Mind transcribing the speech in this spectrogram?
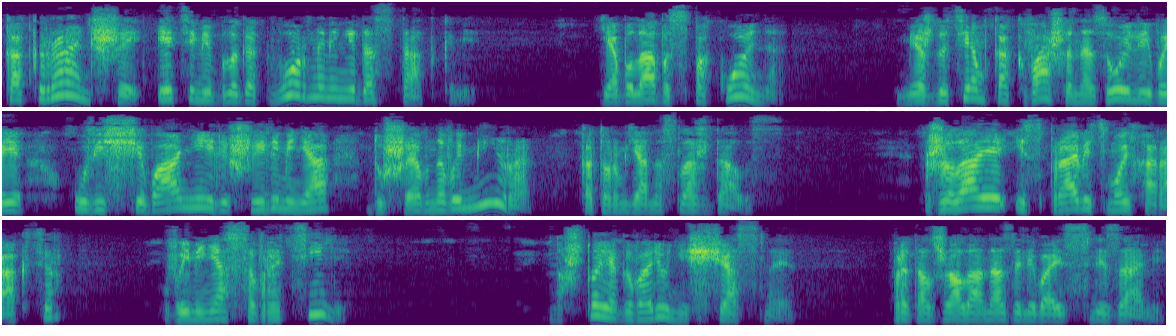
как раньше, этими благотворными недостатками? Я была бы спокойна, между тем как ваши назойливые увещевания лишили меня душевного мира, которым я наслаждалась. Желая исправить мой характер, вы меня совратили. Но что я говорю, несчастная, продолжала она, заливаясь слезами.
